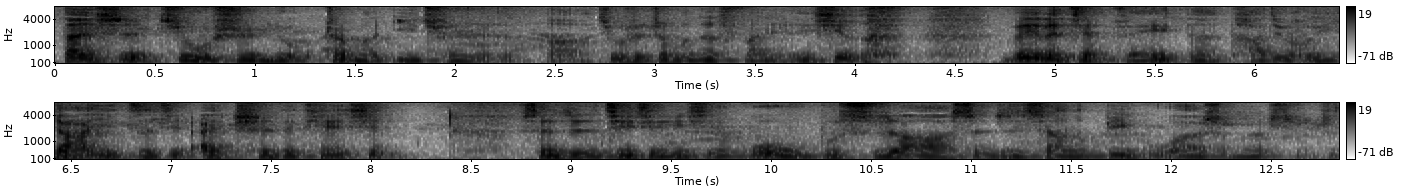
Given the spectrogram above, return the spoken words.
但是，就是有这么一群人啊，就是这么的反人性，为了减肥，嗯，他就会压抑自己爱吃的天性，甚至进行一些过午不食啊，甚至像辟谷啊什么，这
